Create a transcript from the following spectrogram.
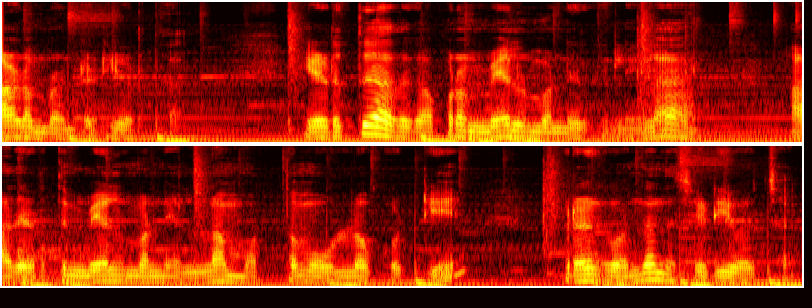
ஆழம் ரெண்டு அடி எடுத்தேன். எடுத்து அதுக்கப்புறம் மேல் மண் இருக்கு இல்லைங்களா? அதை எடுத்து மேல் மண் எல்லாம் மொத்தமாக உள்ளே கொட்டி பிறகு வந்து அந்த செடியை வச்சேன்.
